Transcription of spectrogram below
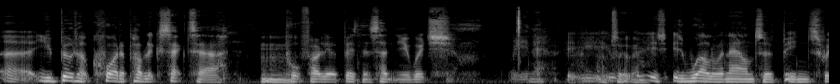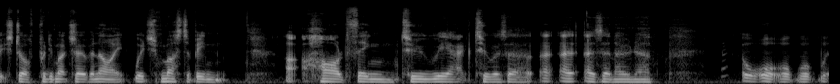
Uh, you built up quite a public sector mm. portfolio of business, hadn't you? Which, you know, is, is, well renowned to have been switched off pretty much overnight, which must have been a hard thing to react to as a, a as an owner or, or, or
